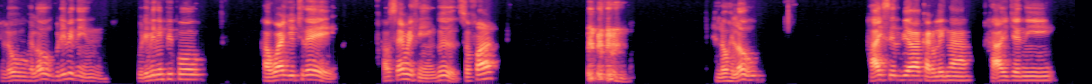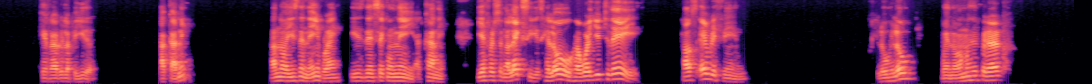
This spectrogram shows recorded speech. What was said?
Hello, hello, good evening. Good evening, people. How are you today? How's everything? Good so far? hello, hello. Hi, Silvia, Carolina. Hi, Jenny. Qué raro el apellido. Akane? Ah, no, it's the name, right? It's the second name, Akane. Jefferson Alexis. Hello, how are you today? How's everything? Hello, hello. Bueno, vamos a esperar.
